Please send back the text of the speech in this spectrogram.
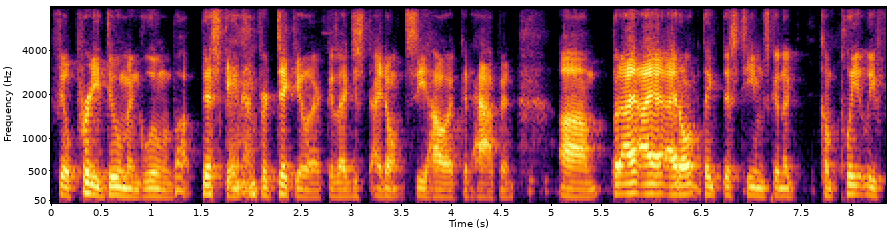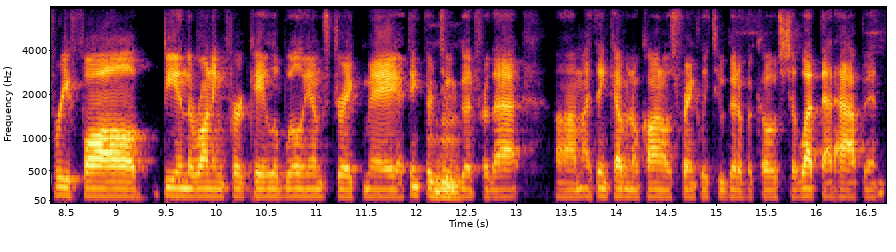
feel pretty doom and gloom about this game in particular because I just I don't see how it could happen. Um, but I, I, I don't think this team's going to completely free fall, be in the running for Caleb Williams, Drake Maye. I think they're mm-hmm. too good for that. Um, I think Kevin O'Connell is frankly too good of a coach to let that happen.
